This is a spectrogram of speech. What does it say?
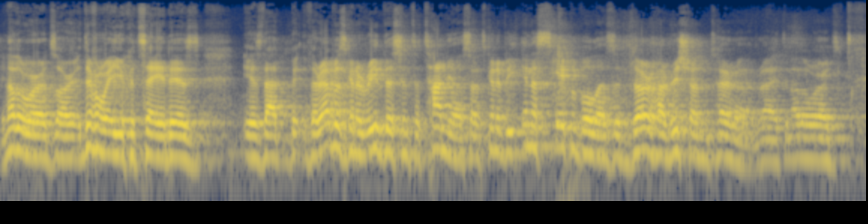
in other words, or a different way you could say it is, is that the Rebbe is going to read this into Tanya, so it's going to be inescapable as a Dur Harishan Torah, right? In other words,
